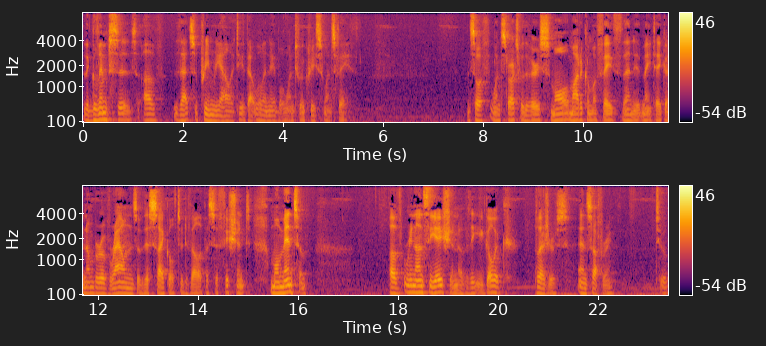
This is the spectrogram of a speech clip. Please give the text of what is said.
the glimpses of that supreme reality that will enable one to increase one's faith. And so, if one starts with a very small modicum of faith, then it may take a number of rounds of this cycle to develop a sufficient momentum of renunciation of the egoic pleasures and suffering to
